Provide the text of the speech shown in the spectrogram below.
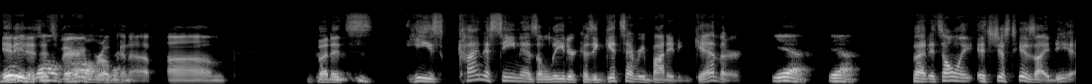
It really is. well It's very broken up. Um but it's he's kind of seen as a leader because he gets everybody together, Yeah, yeah. but it's only it's just his idea.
